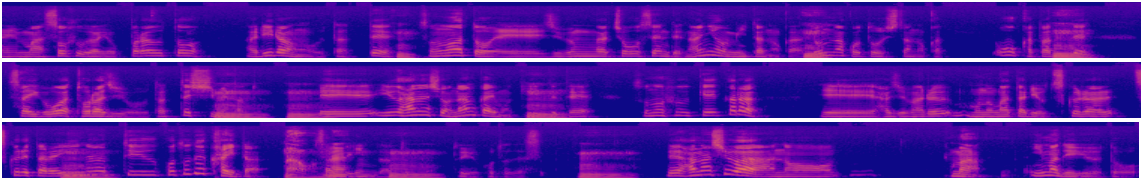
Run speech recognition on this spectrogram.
えーまあ、祖父が酔っ払うとアリランを歌って、うん。その後、えー自分が朝鮮で何を見たのか、うん。どんなことをしたのかを語って、うん。最後はトラジを歌って締めたと、うん。えーいう話を何回も聞いてて、その風景から、えー始まる物語を作られ作れたらいいなっていうことで書いた。作品だと,、うんということです。うんで話はあのまあ今で言うと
